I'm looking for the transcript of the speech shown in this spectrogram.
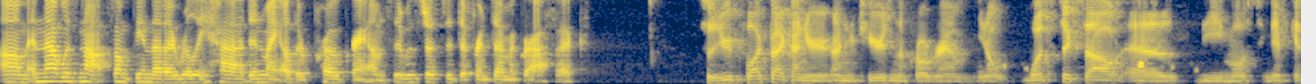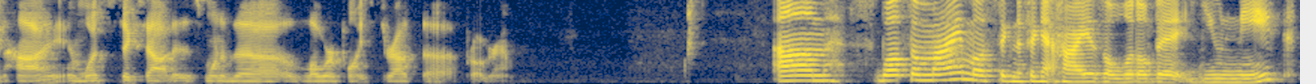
Um, and that was not something that I really had in my other programs. It was just a different demographic. So as you reflect back on your on your two years in the program, you know what sticks out as the most significant high, and what sticks out as one of the lower points throughout the program. Um, well, so my most significant high is a little bit unique.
